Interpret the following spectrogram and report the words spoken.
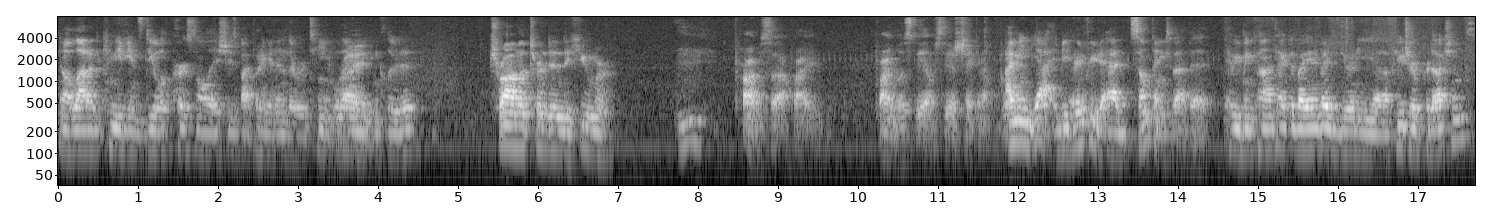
You know, a lot of comedians deal with personal issues by putting it into their routine. Will Right. included? Trauma turned into humor. Probably so. I probably, probably, but still, I'm still shaking up. I mean, yeah, it'd be great for you to add something to that bit. Have you been contacted by anybody to do any uh, future productions?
